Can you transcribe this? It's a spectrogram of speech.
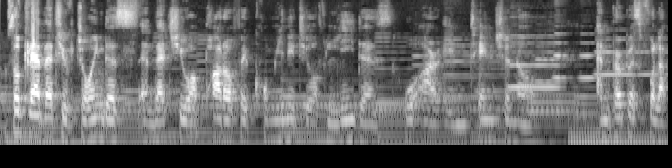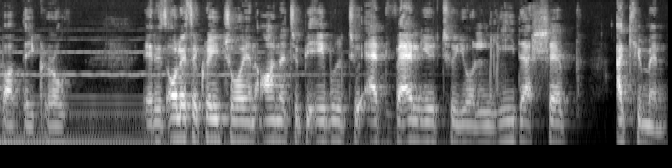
I'm so glad that you've joined us and that you are part of a community of leaders who are intentional and purposeful about their growth. It is always a great joy and honor to be able to add value to your leadership acumen.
